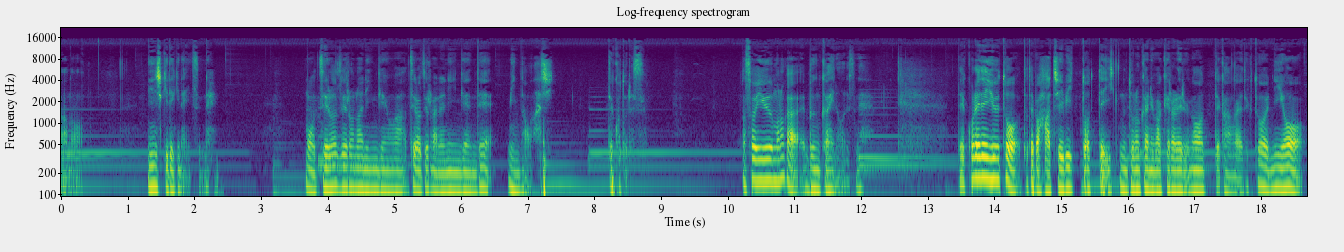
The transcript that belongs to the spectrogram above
あの認識できないんですよね。もうゼロゼロな人間はゼロゼロな人間でみんな同じってことです。まあ、そういうものが分解能ですね。でこれで言うと例えば8ビットってどのくらいに分けられるのって考えていくと2を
